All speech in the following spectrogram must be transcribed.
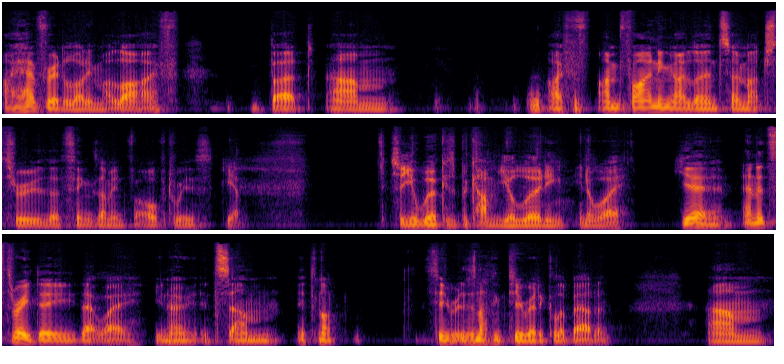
I have read a lot in my life, but um, I f- I'm finding I learn so much through the things I'm involved with. Yep. So your work has become your learning in a way. Yeah, and it's 3D that way. You know, it's um, it's not theory. There's nothing theoretical about it. Um,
